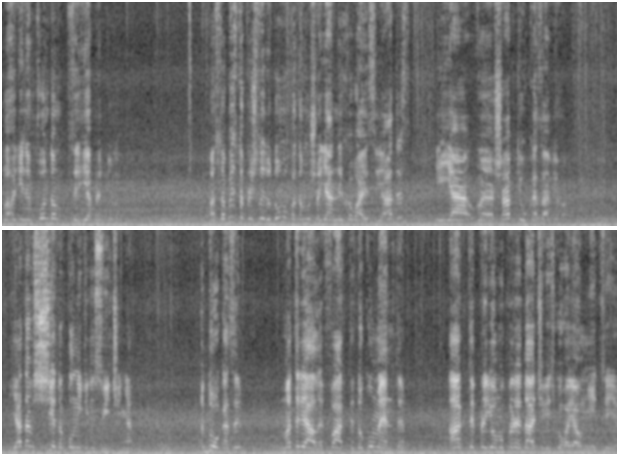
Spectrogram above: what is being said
благодійним фондом Сергія Притули. Особисто прийшли додому, тому що я не ховаю свій адрес і я в шапці указав його. Я дав ще доповнительні свідчення, докази, матеріали, факти, документи, акти прийому передачі військової амуніції,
